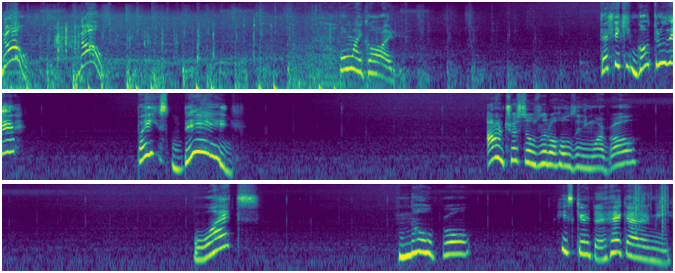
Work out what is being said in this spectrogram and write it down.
No. No. Oh my god. That thing can go through there? But he's big. I don't trust those little holes anymore, bro. What? No, bro. He scared the heck out of me.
